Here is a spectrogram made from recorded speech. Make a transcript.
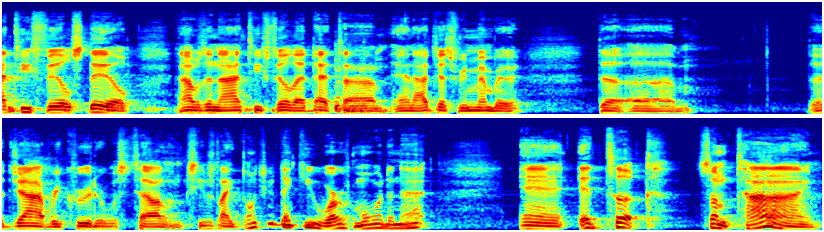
IT field still, and I was in the IT field at that time. And I just remember the um, the job recruiter was telling she was like, "Don't you think you worth more than that?" And it took some time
